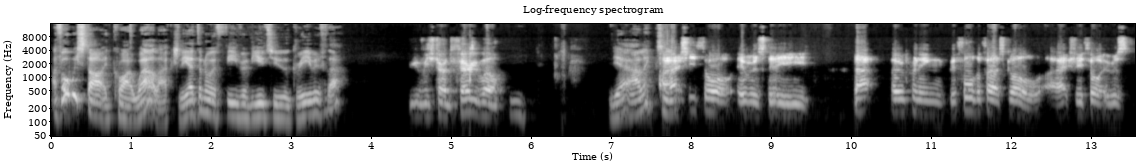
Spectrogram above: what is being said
I thought we started quite well actually. I don't know if either of you two agree with that. We started very well. Yeah, Alex. I actually thought it was the that opening before the first goal. I actually thought it was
